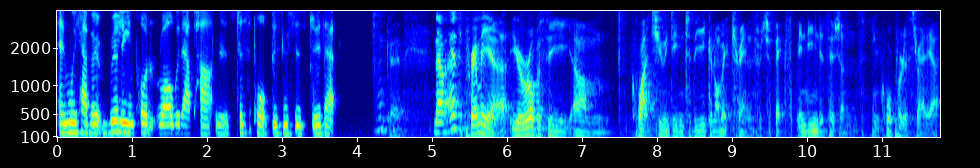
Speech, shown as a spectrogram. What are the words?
and we have a really important role with our partners to support businesses do that. Okay. Now, as Premier, you're obviously um, quite tuned into the economic trends which affect spending decisions in corporate Australia.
